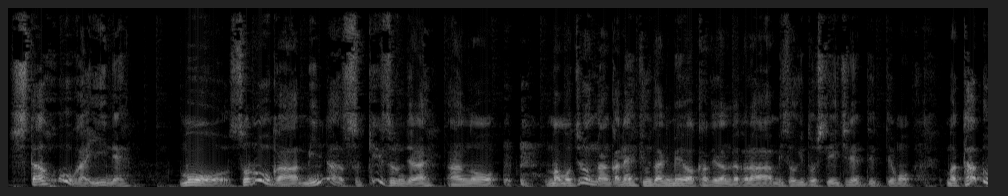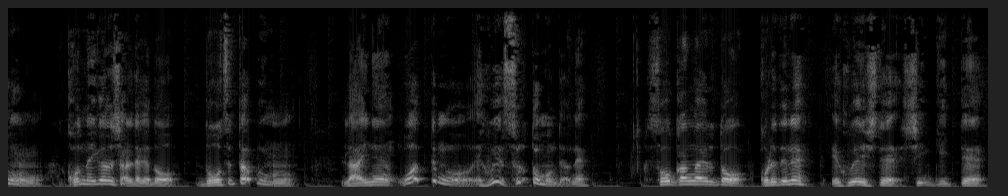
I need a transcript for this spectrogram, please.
した方がいいね。もう、その他みんなスッキリするんじゃない？あの、まあもちろんなんかね、球団に迷惑かけたんだから、みそぎとして1年って言っても、まあ多分、こんな言い方したあれだけど、どうせ多分、来年終わっても FA すると思うんだよね。そう考えると、これでね、FA して、新規一転、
